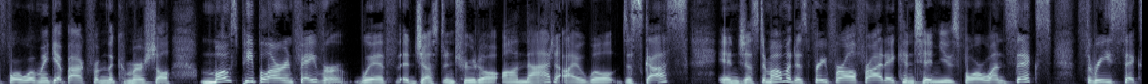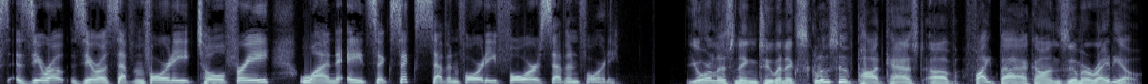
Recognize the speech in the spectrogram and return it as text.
for when we get back from the commercial. Most people are in favor with Justin Trudeau on that. I will discuss in just a moment as Free for All Friday continues. 416 360 0740, toll free 1 866 740 4740. You're listening to an exclusive podcast of Fight Back on Zoomer Radio.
